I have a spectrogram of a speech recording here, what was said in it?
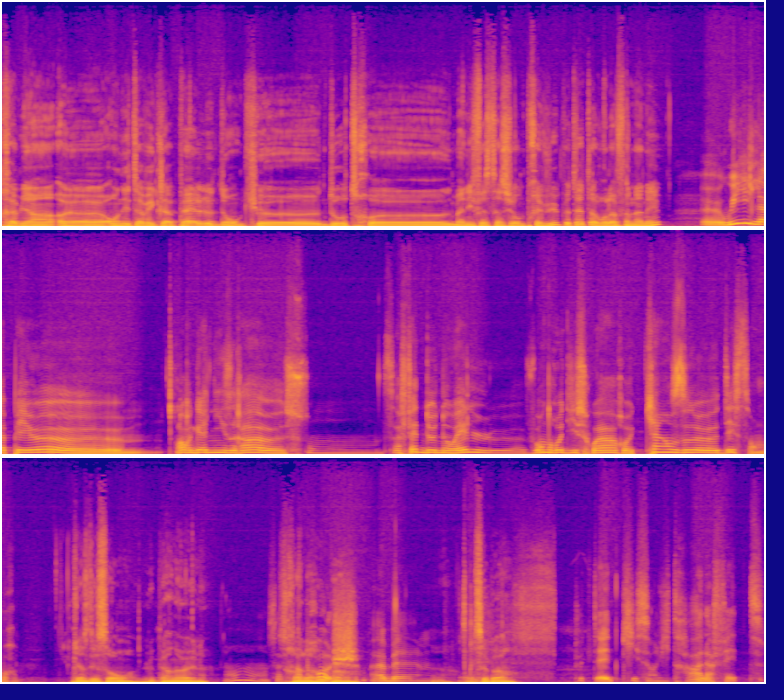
Très bien. Euh, on est avec l'appel, donc euh, d'autres euh, manifestations prévues peut-être avant la fin de l'année? Oui, l'APE organisera son, sa fête de Noël le vendredi soir euh, 15 décembre. 15 décembre, le Père Noël. Ah, ça se Sera là ou rapproche. Ah ben, On ne sait pas. peut-être qu'il s'invitera à la fête.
